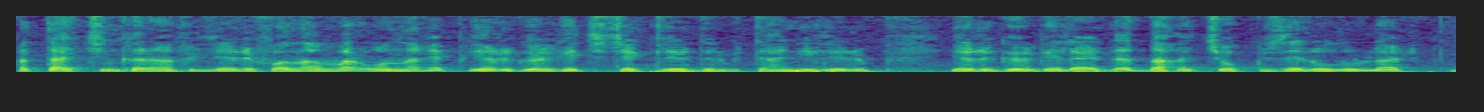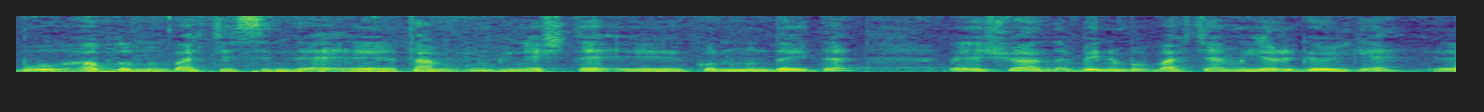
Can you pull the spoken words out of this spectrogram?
hatta çin karanfilleri falan var. Onlar hep yarı gölge çiçekleridir bir tanelerim. Yarı gölgelerde daha çok güzel olurlar. Bu ablamın bahçesinde e, tam gün güneşte e, konumundaydı. E, şu anda benim bu bahçem yarı gölge. E,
